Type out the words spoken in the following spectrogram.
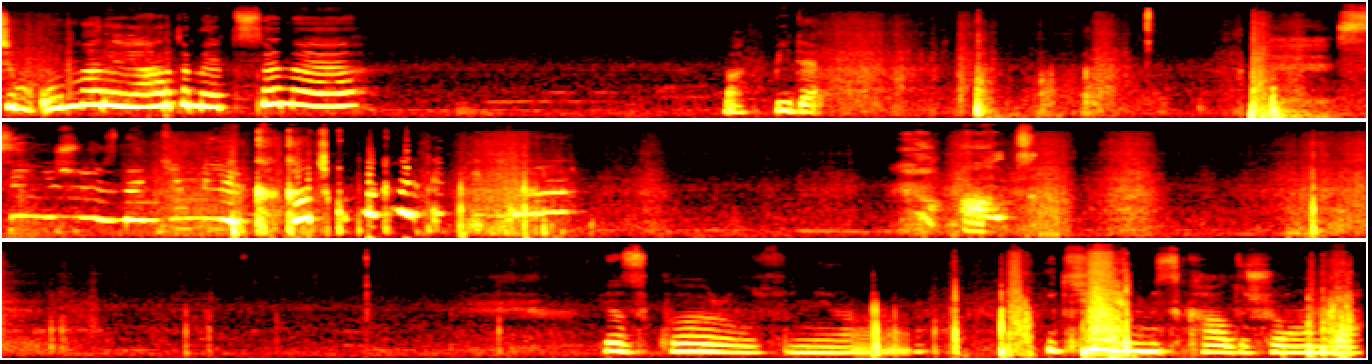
Kardeşim onlara yardım etsene. Bak bir de. Senin yüzünden kim bilir ka- kaç kupa kaybettik ya. Altı. Yazıklar olsun ya. İki elimiz kaldı şu anda.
